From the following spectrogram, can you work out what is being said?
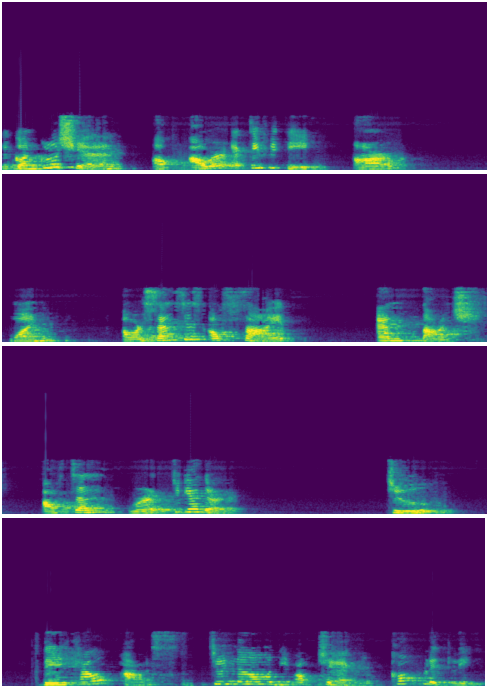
The conclusion of our activity are 1. Our senses of sight and touch often work together. 2. They help us to know the object completely.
